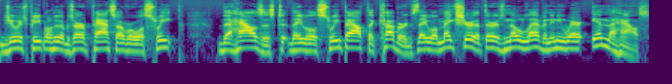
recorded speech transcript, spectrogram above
Jewish people who observe Passover will sweep the houses, to, they will sweep out the cupboards, they will make sure that there is no leaven anywhere in the house.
